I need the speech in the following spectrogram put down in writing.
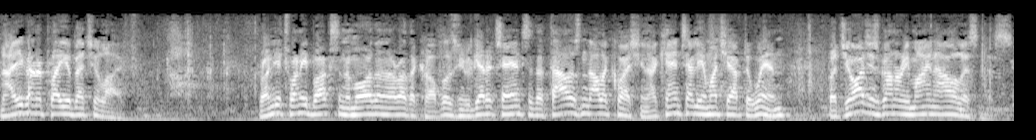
Now you're going to play You Bet Your Life. Run your 20 bucks and more than our other couples, and you'll get a chance at the $1,000 question. I can't tell you how much you have to win, but George is going to remind our listeners.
